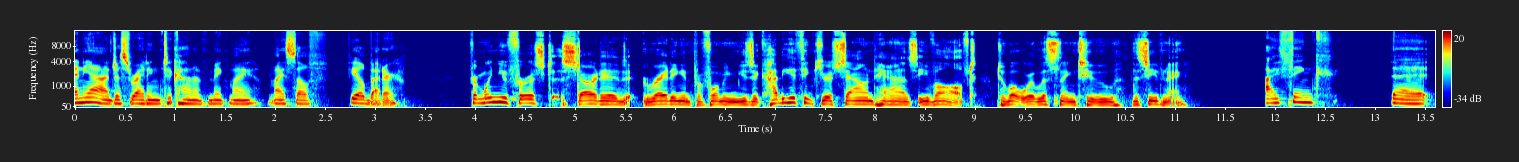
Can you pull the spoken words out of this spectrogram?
and yeah, just writing to kind of make my myself feel better. From when you first started writing and performing music, how do you think your sound has evolved to what we're listening to this evening? I think that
